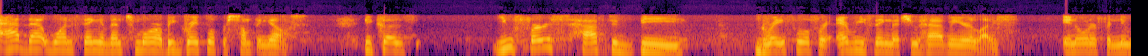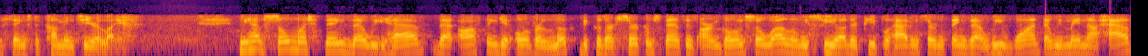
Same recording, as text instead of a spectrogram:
add that one thing and then tomorrow be grateful for something else. Because you first have to be grateful for everything that you have in your life in order for new things to come into your life. We have so much things that we have that often get overlooked because our circumstances aren't going so well and we see other people having certain things that we want that we may not have.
